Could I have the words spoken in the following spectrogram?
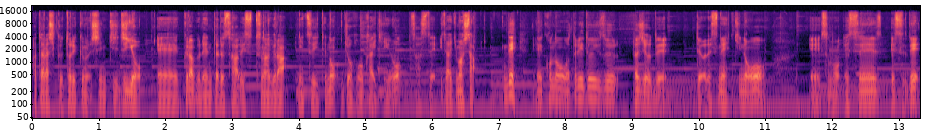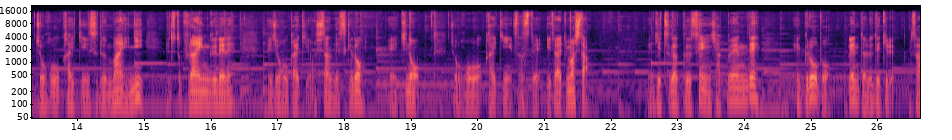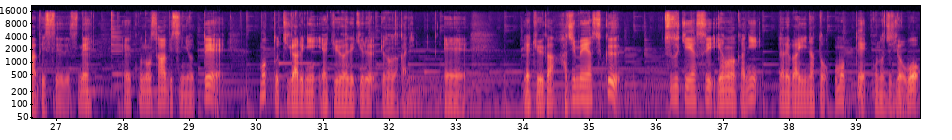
新しく取り組む新規事業、えークラブレンタルサービスつなぐらについての情報解禁をさせていただきました。で、えーこの渡りドイズラジオでではですね、昨日、えーその SNS で情報を解禁する前に、ちょっとフライングでね、情報解禁をしたんですけど、え昨日、情報を解禁させていただきました。月額1100円で、えグローブをレンタルできるサービスでですね、えこのサービスによって、もっと気軽に野球ができる世の中に、えー野球が始めやすく続けやすい世の中になればいいなと思ってこの事業を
